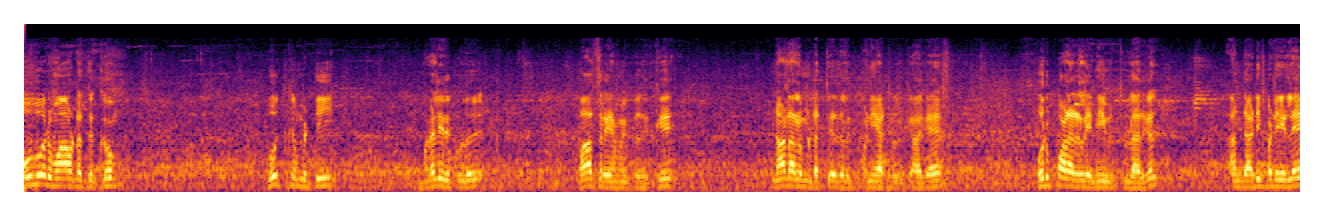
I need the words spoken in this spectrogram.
ஒவ்வொரு மாவட்டத்துக்கும் பூத் கமிட்டி மகளிர் குழு பாசறை அமைப்பதற்கு நாடாளுமன்ற தேர்தலுக்கு பணியாற்றுவதற்காக பொறுப்பாளர்களை நியமித்துள்ளார்கள். அந்த அடிப்படையிலே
